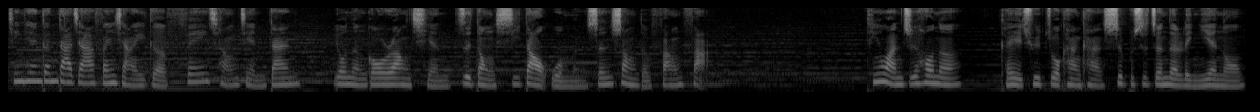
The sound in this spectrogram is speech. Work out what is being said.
今天跟大家分享一个非常简单又能够让钱自动吸到我们身上的方法。听完之后呢，可以去做看看是不是真的灵验哦。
